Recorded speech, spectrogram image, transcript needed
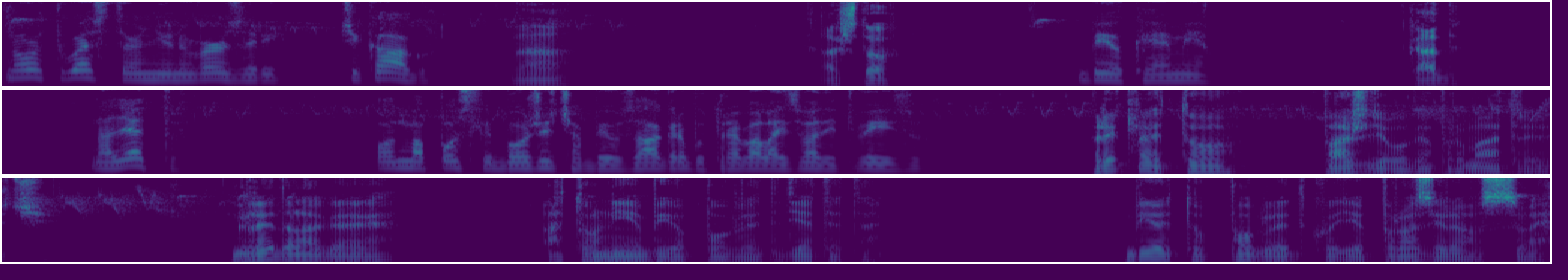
Northwestern University, Chicago. A. A što? Biokemija. Kad? Na ljeto. Odmah poslije Božića bi u Zagrebu trebala izvaditi vizu. Rekla je to, pažljivo ga promatrajući. Gledala ga je, a to nije bio pogled djeteta. Bio je to pogled koji je prozirao sve,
